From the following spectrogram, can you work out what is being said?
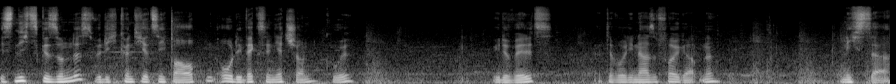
Ist nichts Gesundes, würde ich, könnte ich jetzt nicht behaupten. Oh, die wechseln jetzt schon. Cool. Wie du willst. Hätte wohl die Nase voll gehabt, ne? Nichts da.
